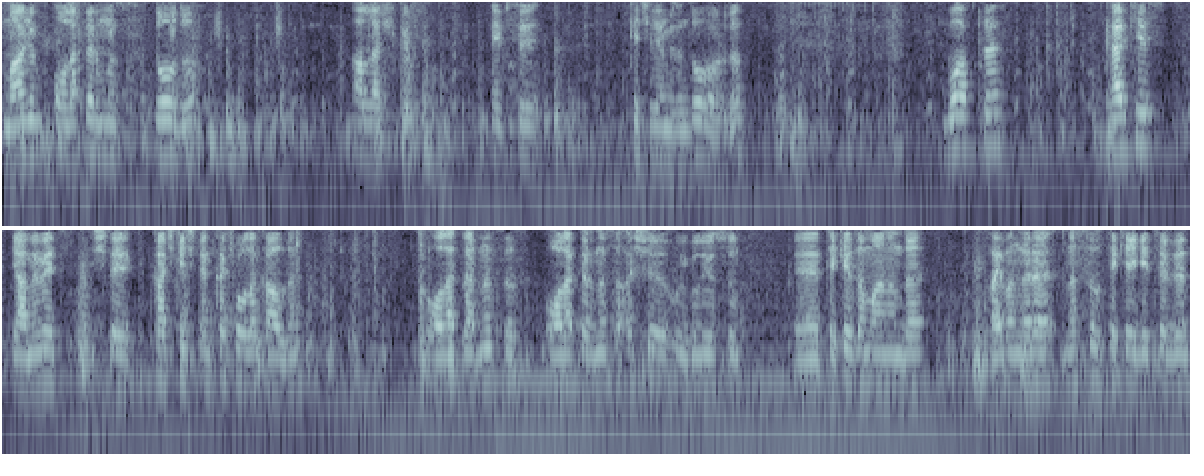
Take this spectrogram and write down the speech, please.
malum oğlaklarımız doğdu. Allah şükür hepsi keçilerimizin doğurdu. Bu hafta herkes ya Mehmet işte kaç keçiden kaç oğlak aldın? Oğlaklar nasıl? Oğlakları nasıl aşı uyguluyorsun? Ee, teke zamanında hayvanlara nasıl tekeye getirdin?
